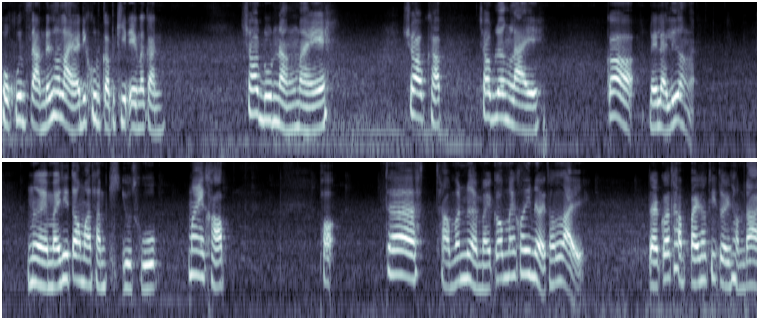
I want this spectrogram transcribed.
หกคูณสามได้เท่าไหร่ อันนี้คุณกลับไปคิดเองแล้วกัน ชอบดูหนังไหม ชอบครับ ชอบเรื่องอะไร ก็หลาย ๆ เรื่องอะ เหนื่อยไหมที่ต้องมาทำ YouTube ไม่ครับ เพราะถ้าถามว่าเหนื่อยไหมก็ไม่ค่อยเหนื่อยเท่าไหร่ แต่ก็ทำไปเท่าที่ตัวเองทำได้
